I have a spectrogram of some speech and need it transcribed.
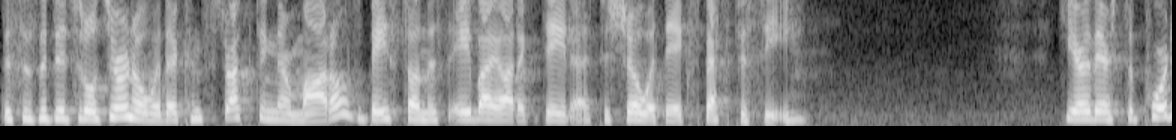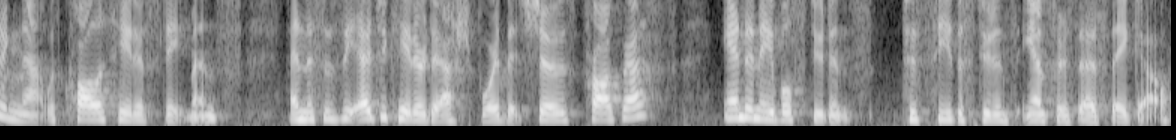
This is the digital journal where they're constructing their models based on this abiotic data to show what they expect to see. Here, they're supporting that with qualitative statements. And this is the educator dashboard that shows progress and enables students to see the students' answers as they go.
